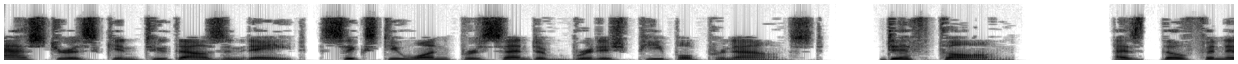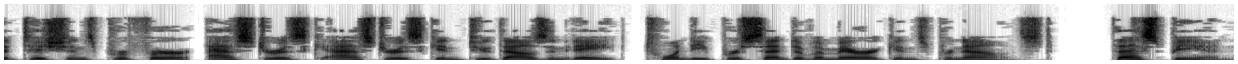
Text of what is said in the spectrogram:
Asterisk in 2008, 61% of British people pronounced diphthong as, though phoneticians prefer, asterisk asterisk in 2008, 20% of Americans pronounced thespian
